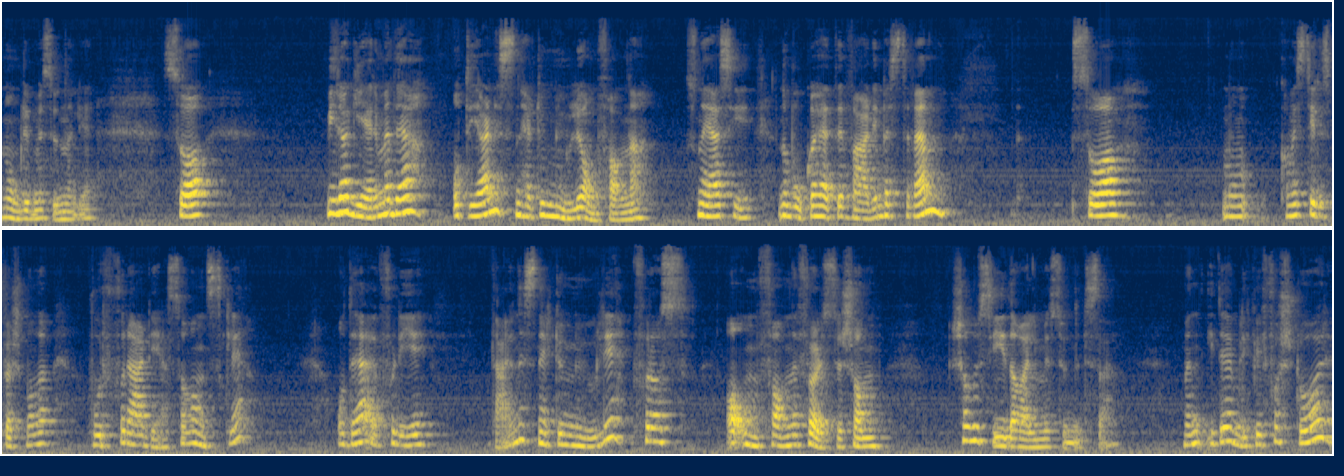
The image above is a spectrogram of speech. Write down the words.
Noen blir misunnelige. Så vi reagerer med det. Og det er nesten helt umulig å omfavne. Så når jeg sier, når boka heter 'Vær din beste venn', så kan vi stille spørsmålet hvorfor er det så vanskelig? Og det er jo fordi det er jo nesten helt umulig for oss å omfavne følelser som sjalusi da, eller misunnelse. Men i det øyeblikk vi forstår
